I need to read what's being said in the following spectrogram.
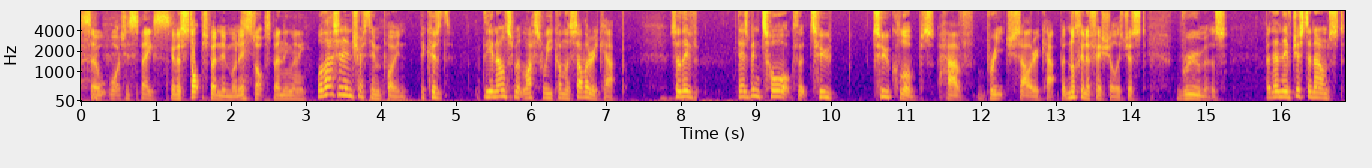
So watch his space. Going to stop spending money. Stop spending money. Well, that's an interesting point because the announcement last week on the salary cap. So they've there's been talk that two two clubs have breached salary cap, but nothing official. It's just rumours. But then they've just announced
